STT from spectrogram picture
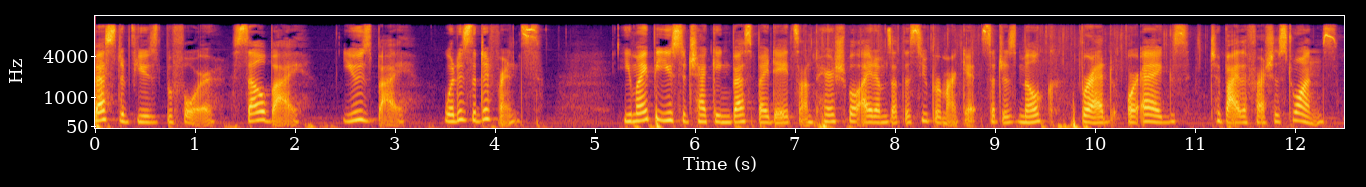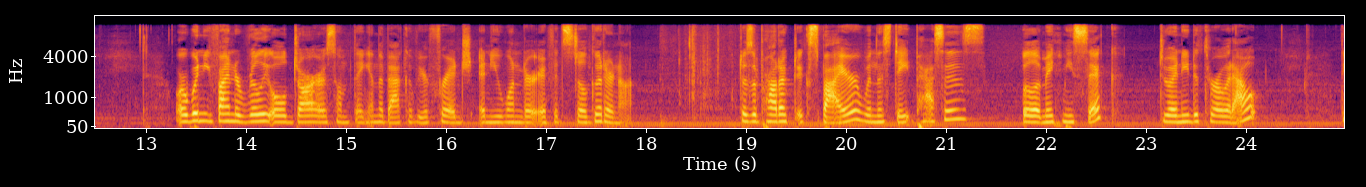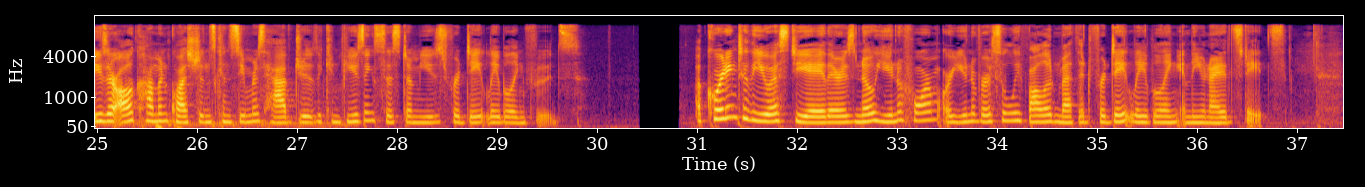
Best of used before, sell by, use by. What is the difference? You might be used to checking best by dates on perishable items at the supermarket, such as milk, bread, or eggs, to buy the freshest ones. Or when you find a really old jar or something in the back of your fridge and you wonder if it's still good or not. Does a product expire when this date passes? Will it make me sick? Do I need to throw it out? These are all common questions consumers have due to the confusing system used for date labeling foods. According to the USDA, there is no uniform or universally followed method for date labeling in the United States.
